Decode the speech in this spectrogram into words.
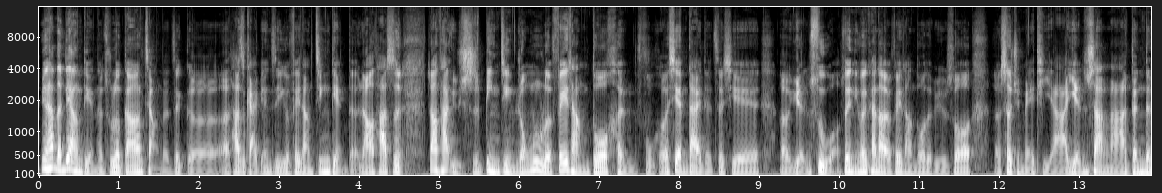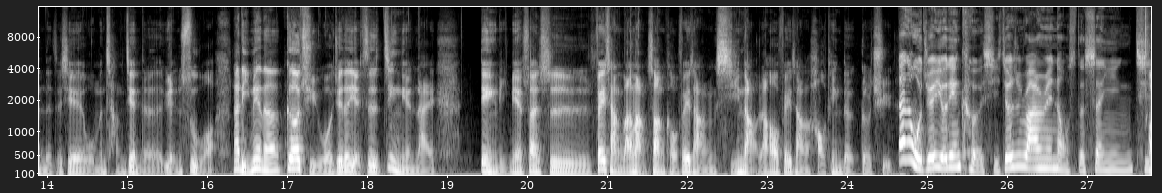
因为它的亮点呢，除了刚刚讲的这个，呃，它是改编自一个非常经典的，然后它是让它与时并进，融入了非常多很符合现代的这些呃元素哦。所以你会看到有非常多的，比如说呃，社群媒体啊、言上啊等等的这些我们常见的元素哦。那里面呢，歌曲我觉得也是近年来。电影里面算是非常朗朗上口、非常洗脑，然后非常好听的歌曲。但是我觉得有点可惜，就是 Ryan Reynolds 的声音其实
